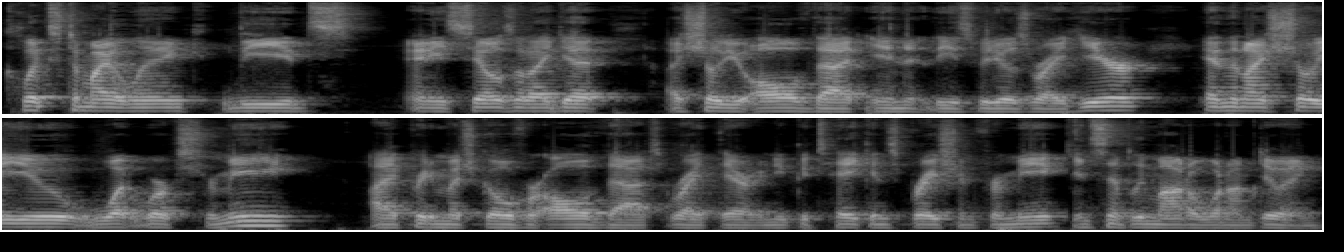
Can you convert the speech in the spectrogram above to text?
clicks to my link, leads, any sales that I get. I show you all of that in these videos right here. And then I show you what works for me, I pretty much go over all of that right there. And you could take inspiration from me and simply model what I'm doing.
